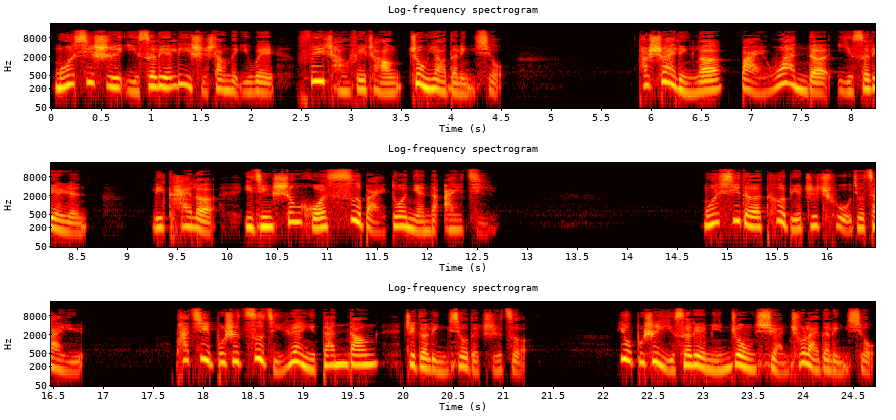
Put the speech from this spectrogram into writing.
摩西是以色列历史上的一位非常非常重要的领袖。他率领了百万的以色列人。离开了已经生活四百多年的埃及。摩西的特别之处就在于，他既不是自己愿意担当这个领袖的职责，又不是以色列民众选出来的领袖，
